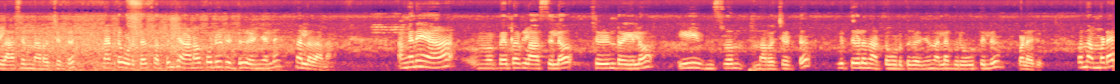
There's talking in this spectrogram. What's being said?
ഗ്ലാസ്സിൽ നിറച്ചിട്ട് നട്ട് കൊടുത്താൽ സ്വല്പം ചാണകപ്പൊടി ഇട്ട് കഴിഞ്ഞാൽ നല്ലതാണ്. അങ്ങനെ ആ പേപ്പർ ഗ്ലാസ്സിലോ സിലിണ്ടറിലോ ഈ മിശ്രിതം നിറച്ചിട്ട് വിത്തുകൾ നട്ട് കൊടുത്തു കഴിഞ്ഞാൽ നല്ല ഗ്രോത്തിൽ വളരും. അപ്പോൾ നമ്മുടെ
